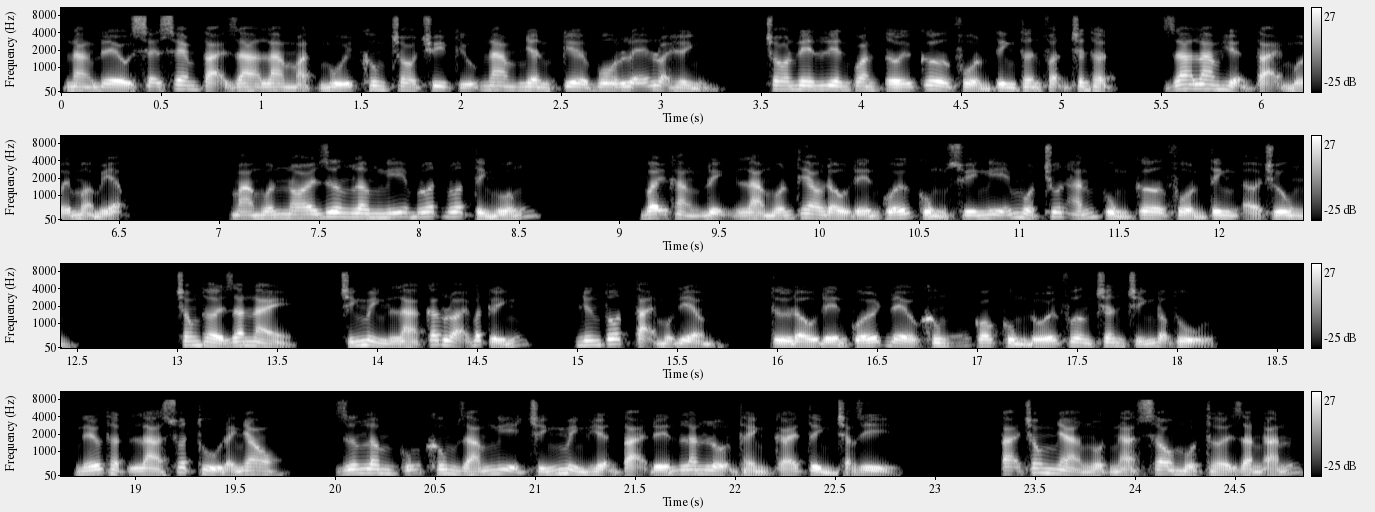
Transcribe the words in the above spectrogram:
nàng đều sẽ xem tại gia lam mặt mũi không cho truy cứu nam nhân kia vô lễ loại hình, cho nên liên quan tới cơ phồn tinh thân phận chân thật, gia lam hiện tại mới mở miệng. Mà muốn nói dương lâm nghĩ vớt vớt tình huống, vậy khẳng định là muốn theo đầu đến cuối cùng suy nghĩ một chút hắn cùng cơ phồn tinh ở chung. Trong thời gian này, chính mình là các loại bất kính, nhưng tốt tại một điểm, từ đầu đến cuối đều không có cùng đối phương chân chính động thủ. Nếu thật là xuất thủ đánh nhau, dương lâm cũng không dám nghĩ chính mình hiện tại đến lăn lộn thành cái tình trạng gì. Tại trong nhà ngột ngạt sau một thời gian ngắn,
